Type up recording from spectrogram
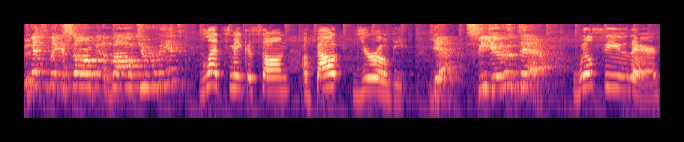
Let's make a song about Eurobeat. Let's make a song about Eurobeat. Yeah, see you there. We'll see you there.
